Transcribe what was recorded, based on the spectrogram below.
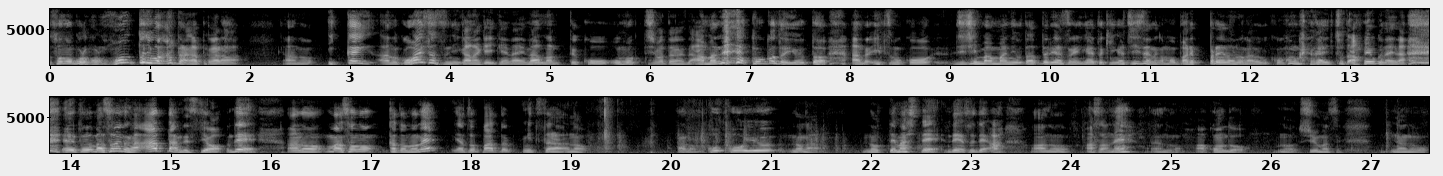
その頃ほら本当に分かってなかったからあの一回あのご挨拶に行かなきゃいけないななんてこう思ってしまったんであんまね こういうこと言うとあのいつもこう自信満々に歌ってるやつが意外と気が小さいのがもうバレッバレなのが今回ちょっとあんまよくないな。えっ、とまあそういうのがあったんですよ。であのまあその方のねやつをパッと見てたらあのあのこうこういうのが載ってましてでそれでああの朝ねあのあ今度の週末あの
